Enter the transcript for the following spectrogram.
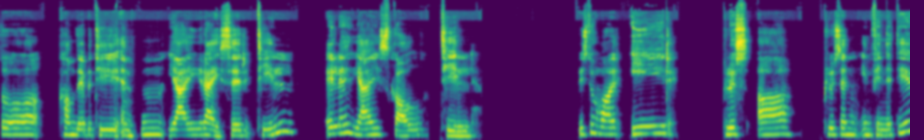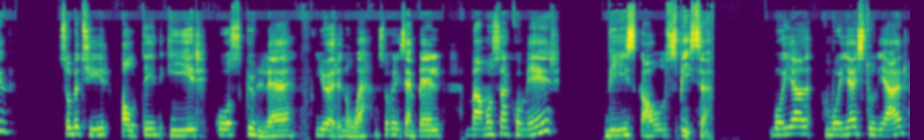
så kan det bety enten jeg reiser til eller jeg skal til. Hvis du har ir pluss a pluss en infinitiv, så betyr alltid ir å skulle gjøre noe. Så for eksempel vamos a comer, vi skal spise. Voy a, estudiar.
